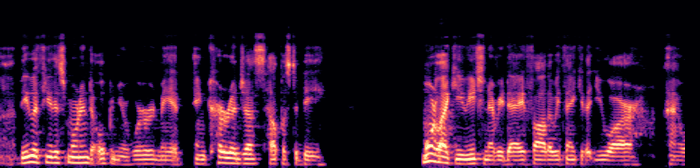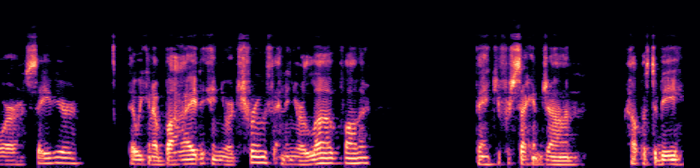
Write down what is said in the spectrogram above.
uh, be with you this morning, to open your word. May it encourage us, help us to be more like you each and every day. Father, we thank you that you are our Savior, that we can abide in your truth and in your love, Father. Thank you for Second John. Help us to be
